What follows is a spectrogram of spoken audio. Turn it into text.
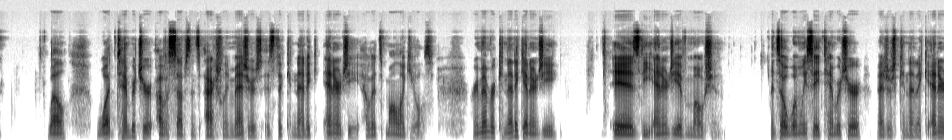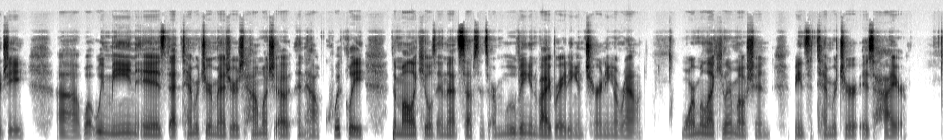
Well, what temperature of a substance actually measures is the kinetic energy of its molecules. Remember, kinetic energy is the energy of motion. And so when we say temperature measures kinetic energy, uh, what we mean is that temperature measures how much and how quickly the molecules in that substance are moving and vibrating and churning around. More molecular motion means the temperature is higher.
